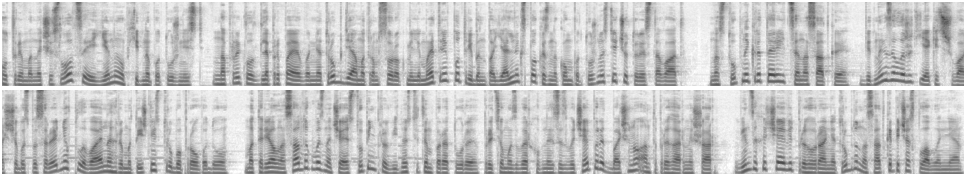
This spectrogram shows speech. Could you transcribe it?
Отримане число це і є необхідна потужність. Наприклад, для припаювання труб діаметром 40 мм потрібен паяльник з показником потужності 400 Вт. Наступний критерій це насадки. Від них залежить якість шва, що безпосередньо впливає на герметичність трубопроводу. Матеріал насадок визначає ступінь провідності температури, при цьому зверху в них зазвичай передбачено антипригарний шар. Він захищає від пригорання труб до насадки під час плавлення.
